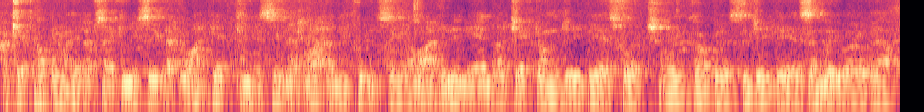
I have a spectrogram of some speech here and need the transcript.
I kept popping my head up saying, can you see that light yet? Can you see that light? And I couldn't see the light. And in the end, I checked on the GPS, fortunately, God bless the GPS, and we were about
